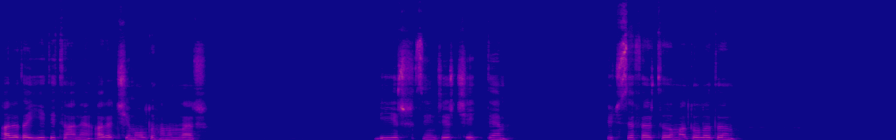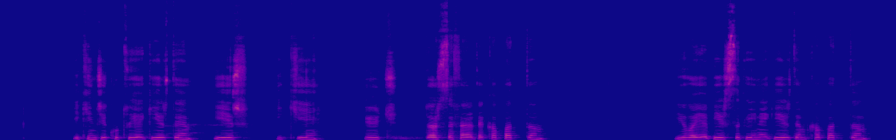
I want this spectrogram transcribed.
Arada 7 tane ara çim oldu hanımlar. Bir zincir çektim. 3 sefer tığıma doladım. İkinci kutuya girdim. 1 2 3 4 seferde kapattım. Yuvaya bir sık iğne girdim kapattım.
